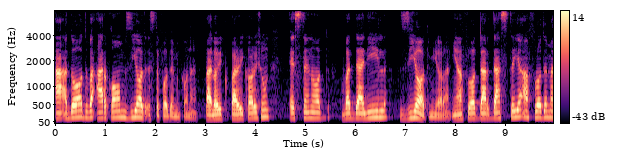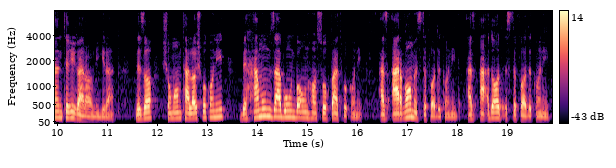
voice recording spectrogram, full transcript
اعداد و ارقام زیاد استفاده می‌کنن. برای, برای کارشون استناد و دلیل زیاد میارن. این افراد در دسته افراد منطقی قرار می‌گیرن. لذا شما هم تلاش بکنید به همون زبون با اونها صحبت بکنید. از ارقام استفاده کنید از اعداد استفاده کنید.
